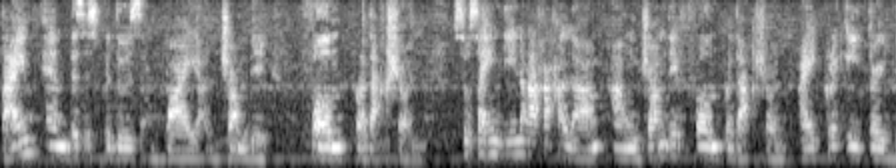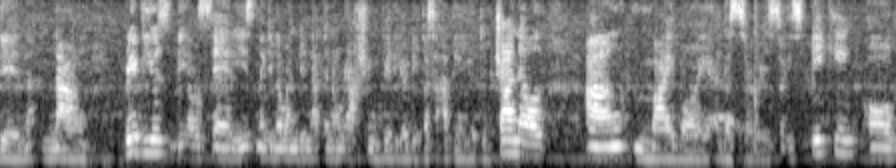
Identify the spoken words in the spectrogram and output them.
Time and this is produced by Jamdi Film Production. So sa hindi nakakaalam, ang Jamdi Film Production ay creator din ng previous BL series na ginawan din natin ng reaction video dito sa ating YouTube channel, ang My Boy The Series. So speaking of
